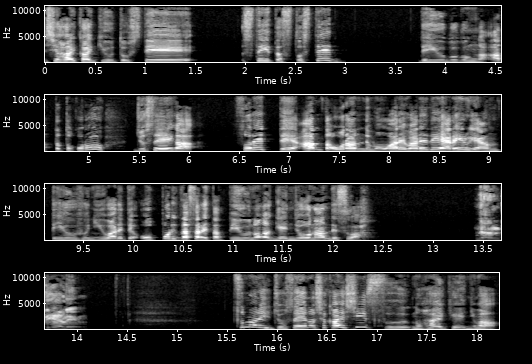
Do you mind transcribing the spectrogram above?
支配階級としてステータスとしてっていう部分があったところ女性がそれってあんたおらんでも我々でやれるやんっていうふうに言われておっぽり出されたっていうのが現状なんですわ。なんでやねん。つまり女性の社会進出の背景には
